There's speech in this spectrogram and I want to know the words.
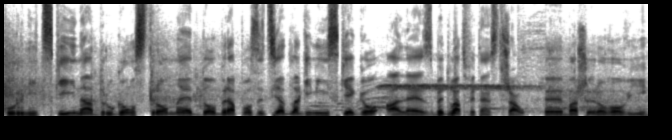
Kurnicki na drugą stronę. Dobra pozycja dla Gimińskiego, ale zbyt łatwy ten strzał y, Baszyrowowi.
